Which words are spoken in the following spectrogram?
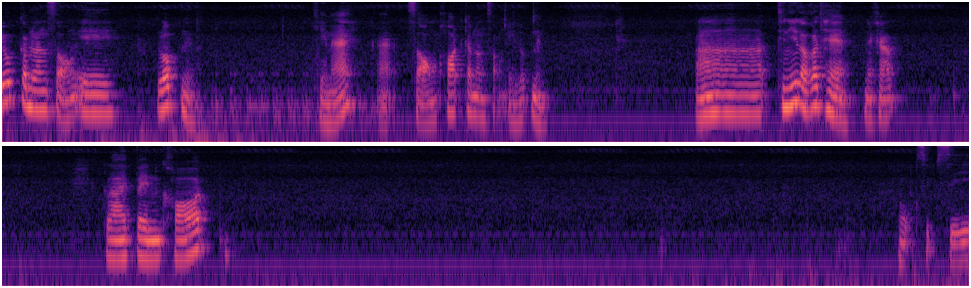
ยกกำลัง 2a ลบ1โอเคไหมอะ2 cos กำลัง 2a ลบ1อ่าทีนี้เราก็แทนนะครับ กลายเป็นคอสหกสิบสี่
